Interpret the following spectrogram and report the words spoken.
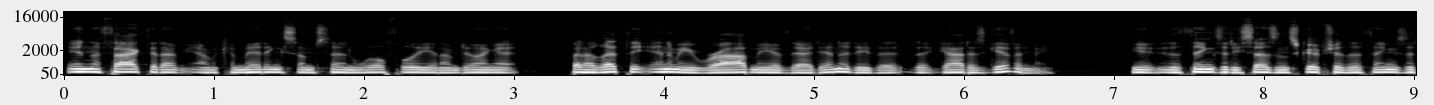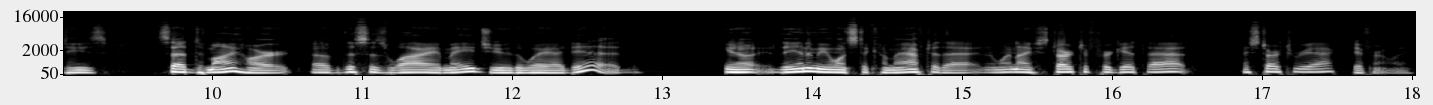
in the fact that I'm, I'm committing some sin willfully and I'm doing it, but I let the enemy rob me of the identity that, that God has given me. You the things that he says in scripture, the things that he's said to my heart of this is why I made you the way I did. You know, the enemy wants to come after that. And when I start to forget that, I start to react differently.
